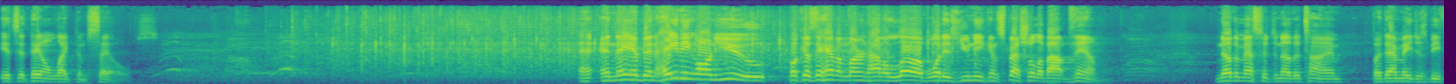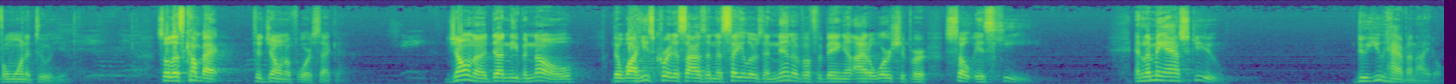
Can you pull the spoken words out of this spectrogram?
it's that they don't like themselves. And they have been hating on you because they haven't learned how to love what is unique and special about them. Another message, another time, but that may just be for one or two of you. So let's come back to Jonah for a second. Jonah doesn't even know that while he's criticizing the sailors in Nineveh for being an idol worshiper, so is he. And let me ask you do you have an idol?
